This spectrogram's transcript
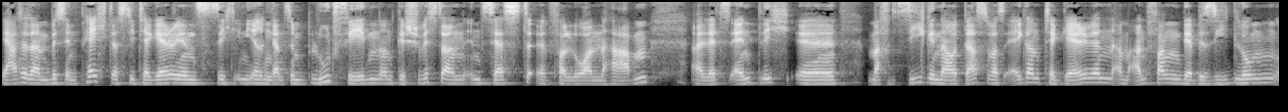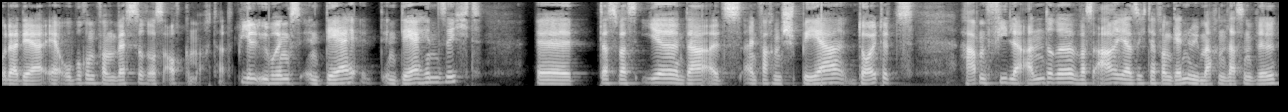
Der hatte dann ein bisschen Pech, dass die Targaryens sich in ihren ganzen Blutfäden und Geschwistern Inzest äh, verloren haben. Äh, letztendlich äh, macht sie genau das, was Aegon Targaryen am Anfang der Besiedlung oder der Eroberung von Westeros auch gemacht hat. Spiel übrigens in der in der Hinsicht äh, das, was ihr da als einfach ein Speer deutet, haben viele andere, was Arya sich da von Genry machen lassen will,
